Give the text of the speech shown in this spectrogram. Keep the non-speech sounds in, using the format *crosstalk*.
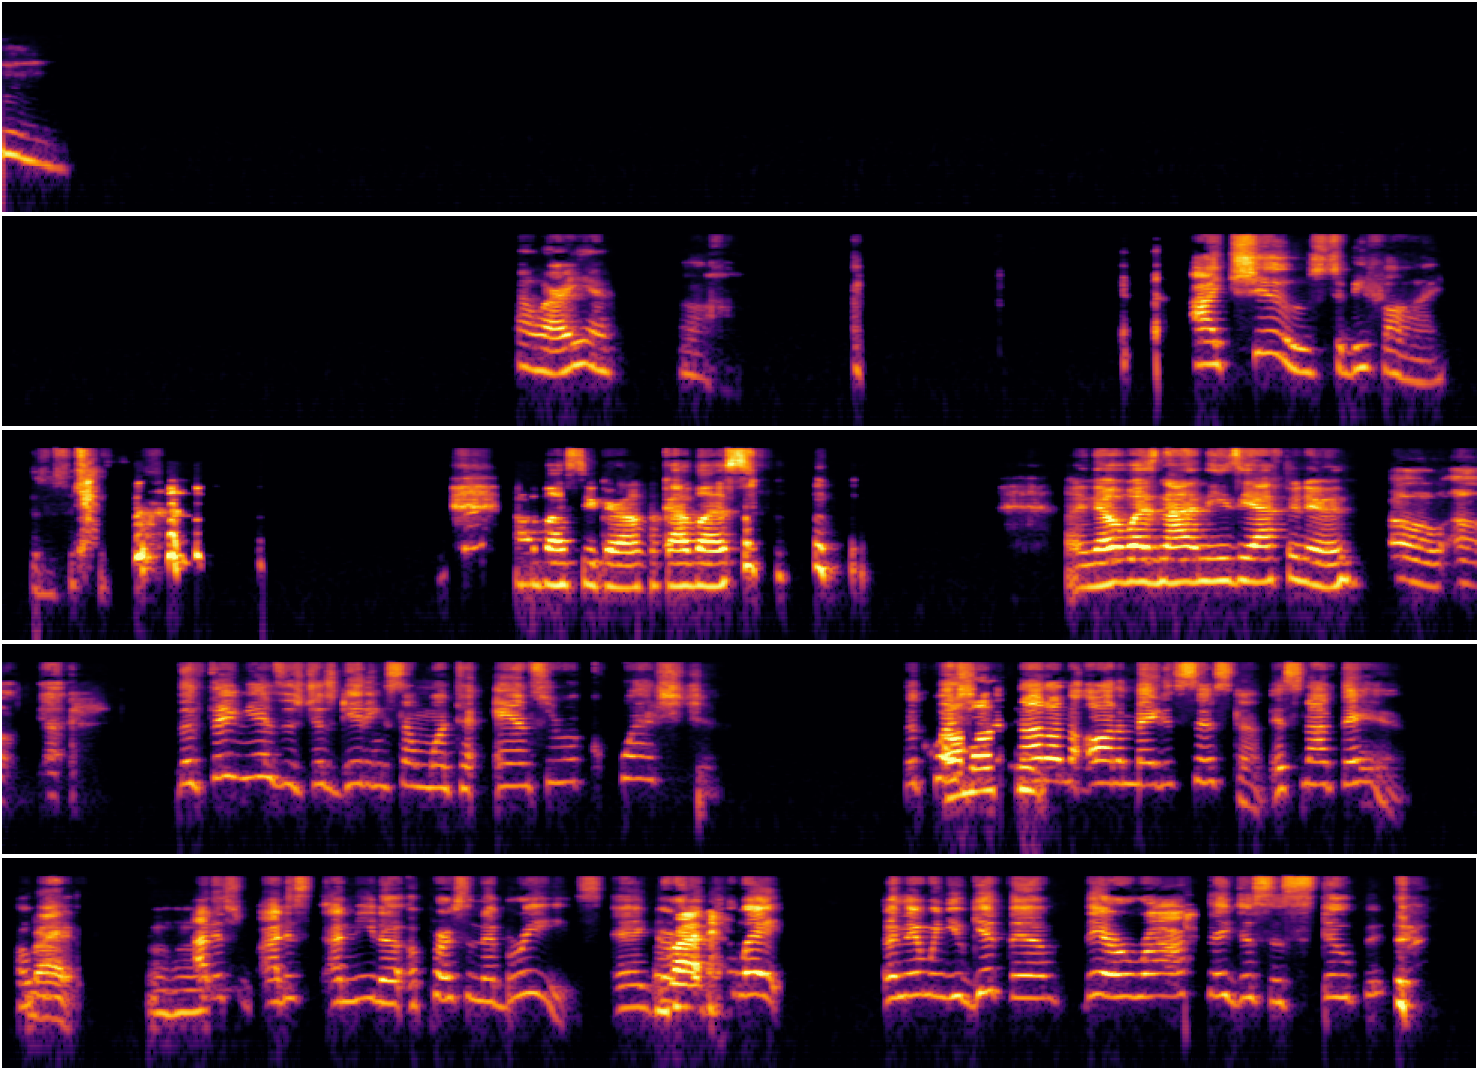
Hmm. How are you? I choose to be fine. *laughs* God bless you, girl. God bless. *laughs* I know it was not an easy afternoon. Oh, uh, uh, the thing is, is just getting someone to answer a question. The question Almost is not on the automated system. It's not there. Okay. Right. Mhm. I just, I just, I need a, a person that breathes. And girl, Right. wait. And then when you get them, they're a rock. They just as stupid.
